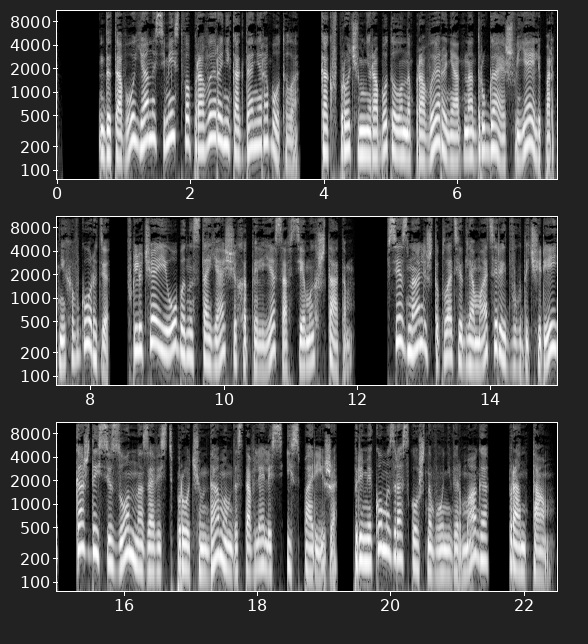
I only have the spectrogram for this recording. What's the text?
До того я на семейство Провера никогда не работала, как, впрочем, не работала на Провера ни одна другая швея или портниха в городе, включая и оба настоящих ателье со всем их штатом. Все знали, что платья для матери и двух дочерей каждый сезон на зависть прочим дамам доставлялись из Парижа, прямиком из роскошного универмага Прантам.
